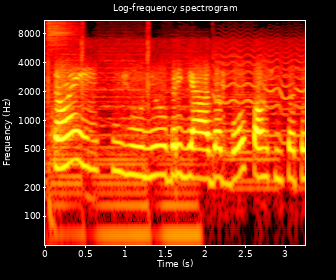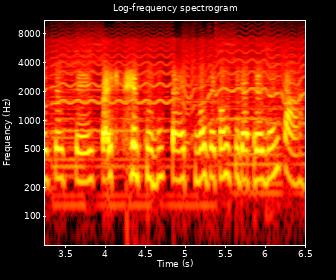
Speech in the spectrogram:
Então é isso, Júlio. Obrigada. Boa sorte no seu TCC. Espero que tenha tudo certo, que você consiga apresentar.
